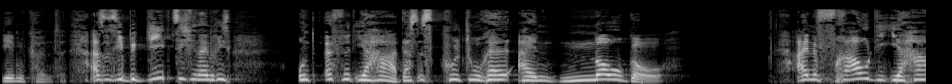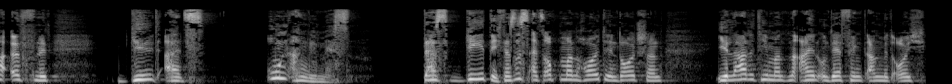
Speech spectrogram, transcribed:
geben könnte. Also sie begibt sich in ein Ries und öffnet ihr Haar. Das ist kulturell ein No-Go. Eine Frau, die ihr Haar öffnet, gilt als unangemessen. Das geht nicht. Das ist, als ob man heute in Deutschland, ihr ladet jemanden ein und der fängt an, mit euch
